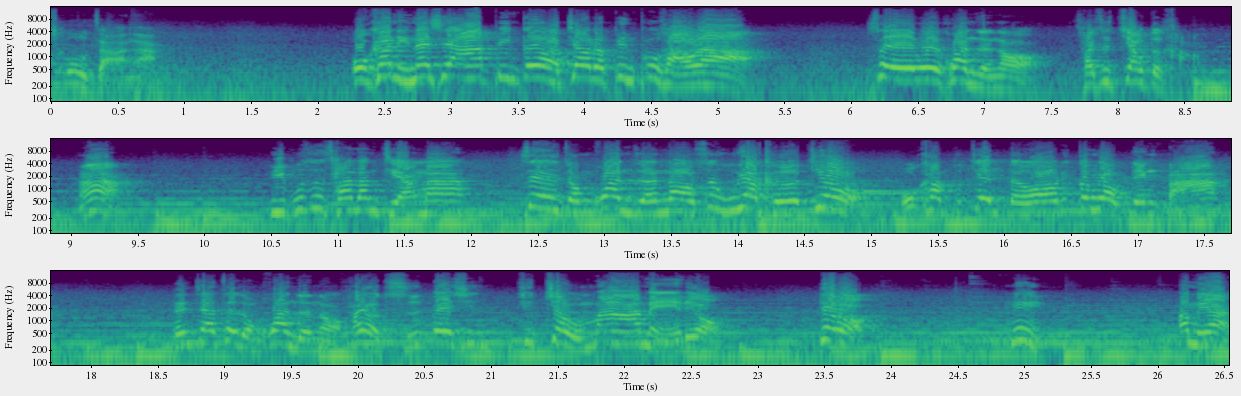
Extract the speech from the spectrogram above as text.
处长啊，我看你那些阿兵哥哦教的并不好啦，这一位犯人哦才是教的好啊！你不是常常讲吗？这种犯人哦是无药可救，我看不见得哦，你更要颠打。人家这种犯人哦还有慈悲心去叫我们阿美了，对不？嗯，阿美啊，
